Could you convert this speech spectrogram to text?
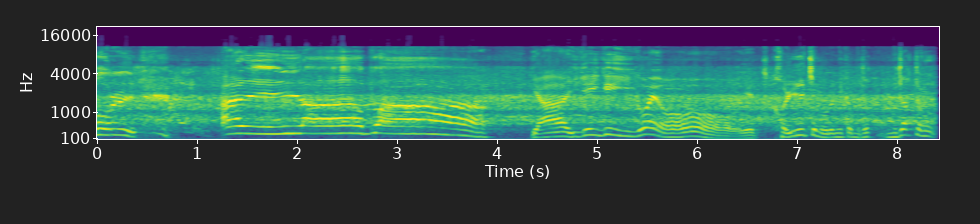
골! 알라바! 야 이게 이게 이거예요. 예, 걸릴지 모르니까 무작, 무작정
